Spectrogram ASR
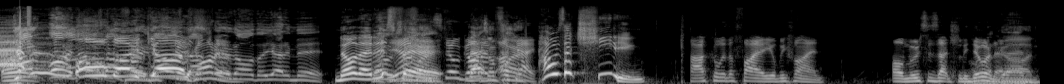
Oh, Oh that's my fair. God. Got fair him. at all, though. You gotta admit. No, that No, is yeah, fair. Still got That- him. fire. Okay. How is that cheating? parkour with a fire. You'll be fine. Oh, Moose is actually doing it. God.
